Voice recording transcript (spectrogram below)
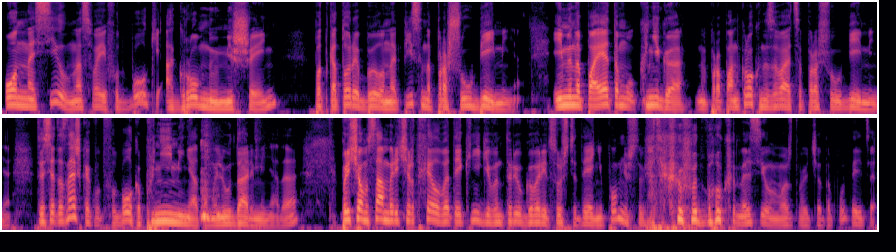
Он носил на своей футболке огромную мишень, под которой было написано «Прошу, убей меня». Именно поэтому книга про панк-рок называется «Прошу, убей меня». То есть это, знаешь, как вот футболка «Пни меня» там или «Ударь меня», да? Причем сам Ричард Хелл в этой книге в интервью говорит, слушайте, да я не помню, чтобы я такую футболку носил, может, вы что-то путаете.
